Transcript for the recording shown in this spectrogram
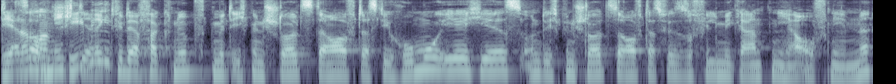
Der ist auch nicht direkt wieder verknüpft mit, ich bin stolz darauf, dass die Homo-Ehe hier ist und ich bin stolz darauf, dass wir so viele Migranten hier aufnehmen. Ne?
